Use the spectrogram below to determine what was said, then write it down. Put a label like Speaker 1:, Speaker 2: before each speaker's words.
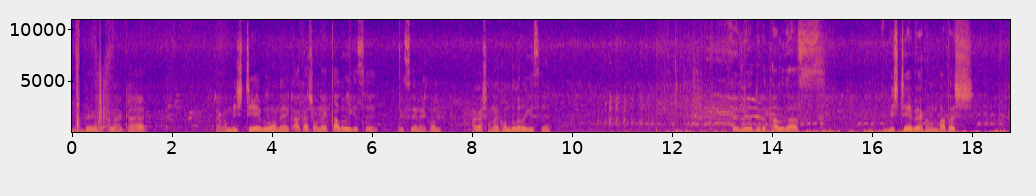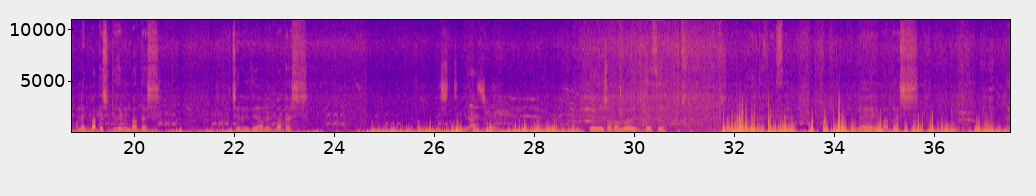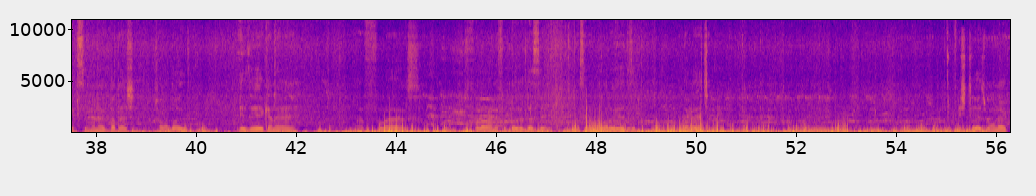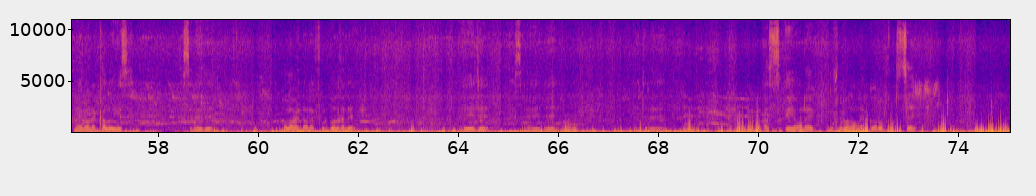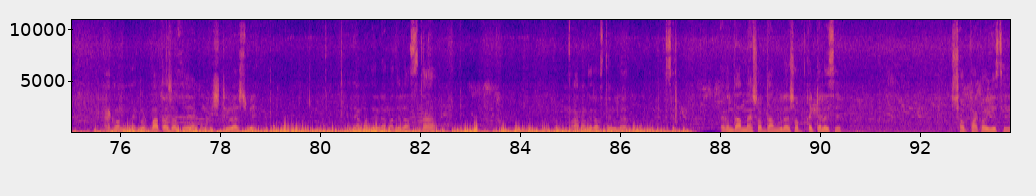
Speaker 1: আমাদের এলাকায় এখন বৃষ্টি এবং অনেক আকাশ অনেক কালো হয়ে গেছে। দেখছেন এখন আকাশ অনেক অন্ধকার হয়ে গেছে। এই যে দুটো তাল গাছ, বৃষ্টি হবে এখন, বাতাস, অনেক বাতাস উঠতেছে এখন, বাতাস। বুঝছেন, এই যে অনেক বাতাস। এখন বৃষ্টি আসবে। সব সব অন্ধকার দেখছেন অনেক বাতাস। দেখছেন অনেক বাতাস। সব হয়ে যেতেছে। এই যে এখানে ফোলা ফোলা ফুটবল খেলতেছে। দেখা যাচ্ছে না। বৃষ্টি আসবে, অনেক মেঘ, অনেক কালো হয়ে গেছে। দেখছেন এই যে পোলা ভ্যানটা অনেক ফুটবল খেলে। এই যে এই যে, ভিতরে আজকে অনেক দুপুরবেলা অনেক গরম পড়ছে। এখন এখন বাতাস আছে, এখন বৃষ্টিও আসবে। আমাদের আমাদের রাস্তা। আমাদের রাস্তা এগুলো দেখছেন? এখন ধান নাই, সব ধানগুলো সব কাটতে লাইছে সব ফাঁকা হয়ে গেছে।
